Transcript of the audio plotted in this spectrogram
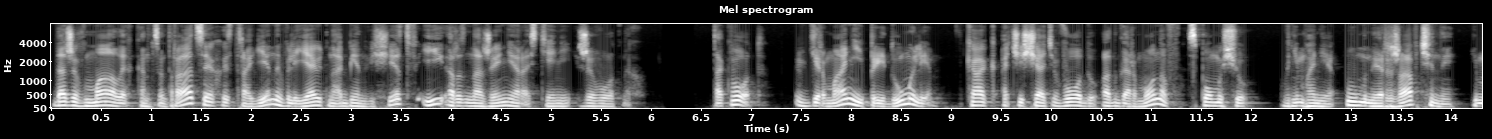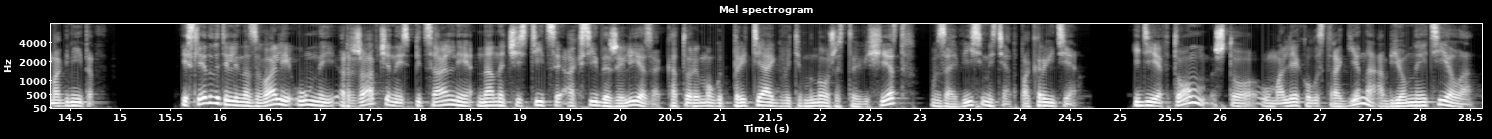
Даже в малых концентрациях эстрогены влияют на обмен веществ и размножение растений и животных. Так вот, в Германии придумали, как очищать воду от гормонов с помощью, внимание, умной ржавчины и магнитов. Исследователи назвали умной ржавчиной специальные наночастицы оксида железа, которые могут притягивать множество веществ в зависимости от покрытия. Идея в том, что у молекул эстрогена объемное тело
